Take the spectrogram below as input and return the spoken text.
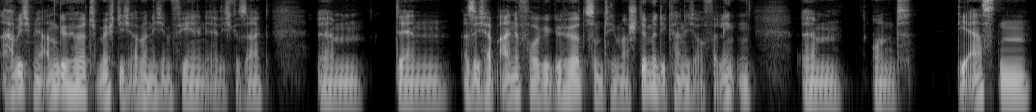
Habe ich mir angehört, möchte ich aber nicht empfehlen, ehrlich gesagt. Ähm, denn, also ich habe eine Folge gehört zum Thema Stimme, die kann ich auch verlinken. Ähm, und die ersten,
